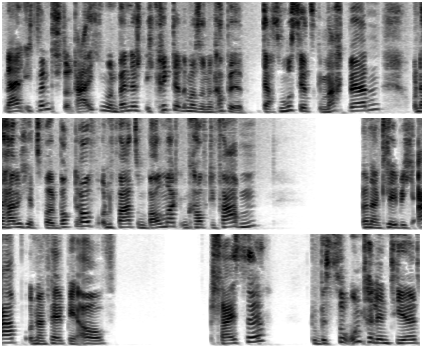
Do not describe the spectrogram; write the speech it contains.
Nein, ich finde Streichen und Wände, ich krieg dann immer so einen Rappel. Das muss jetzt gemacht werden und da habe ich jetzt voll Bock drauf und fahre zum Baumarkt und kaufe die Farben und dann klebe ich ab und dann fällt mir auf, scheiße, du bist so untalentiert,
